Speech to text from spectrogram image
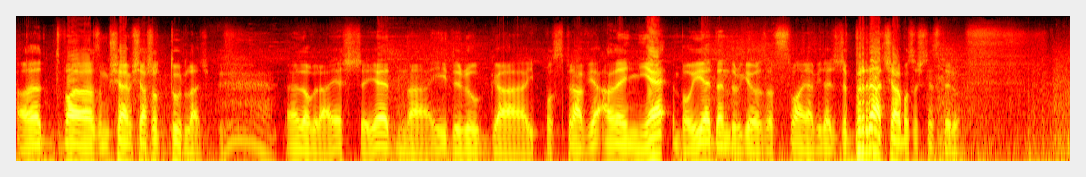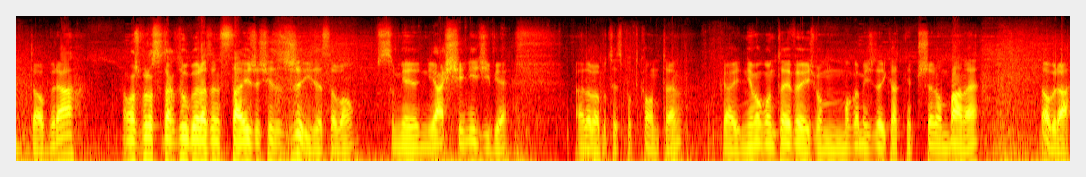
Ale dwa razy musiałem się aż odturlać. E, dobra, jeszcze jedna i druga i po sprawie, ale nie, bo jeden drugiego zasłania. Widać, że bracia albo coś w tym stylu. Dobra. A może po prostu tak długo razem stali, że się zżyli ze sobą. W sumie ja się nie dziwię. Ale dobra, bo to jest pod kątem. Okej, nie mogą tutaj wyjść, bo mogą mieć delikatnie przerąbane. Dobra,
